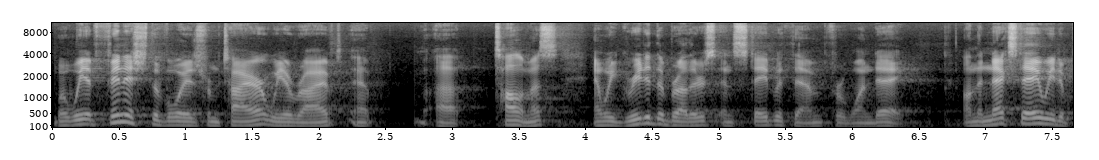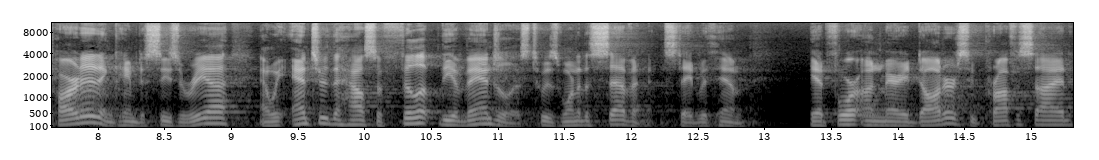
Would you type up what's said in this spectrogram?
When we had finished the voyage from Tyre, we arrived at uh, Ptolemais, and we greeted the brothers and stayed with them for one day. On the next day, we departed and came to Caesarea, and we entered the house of Philip the evangelist, who was one of the seven, and stayed with him. He had four unmarried daughters who prophesied,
